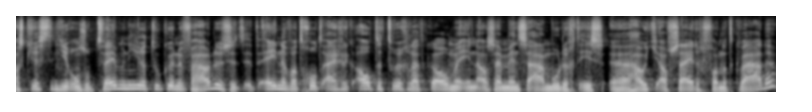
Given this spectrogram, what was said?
als christen hier ons op twee manieren toe kunnen verhouden. Dus het, het ene wat God eigenlijk altijd terug laat komen in als hij mensen aanmoedigt is... eh, houd je afzijdig van het kwade.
